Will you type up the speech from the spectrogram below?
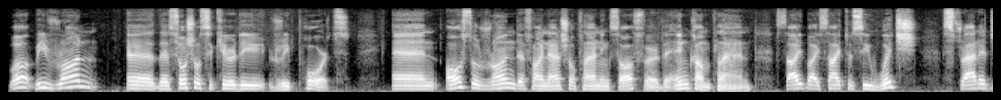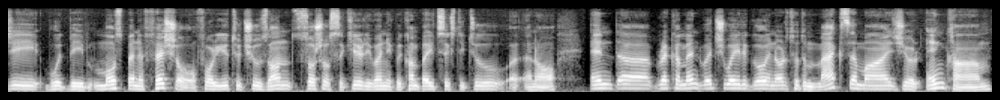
Well, we run uh, the Social Security reports and also run the financial planning software, the income plan, side by side to see which strategy would be most beneficial for you to choose on Social Security when you become age 62 uh, and all, and uh, recommend which way to go in order to, to maximize your income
